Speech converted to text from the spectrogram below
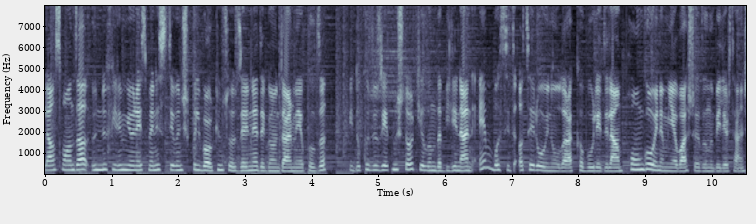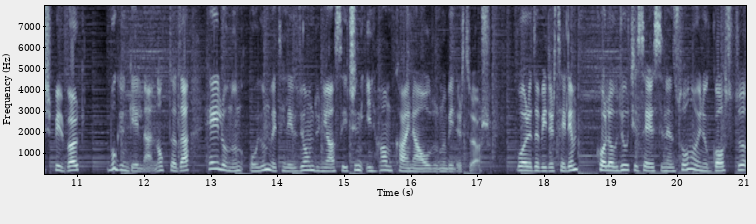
Lansmanda ünlü film yönetmeni Steven Spielberg'ün sözlerine de gönderme yapıldı. 1974 yılında bilinen en basit Atari oyunu olarak kabul edilen Pong'u oynamaya başladığını belirten Spielberg, bugün gelinen noktada Halo'nun oyun ve televizyon dünyası için ilham kaynağı olduğunu belirtiyor. Bu arada belirtelim, Call of Duty serisinin son oyunu Ghost'u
